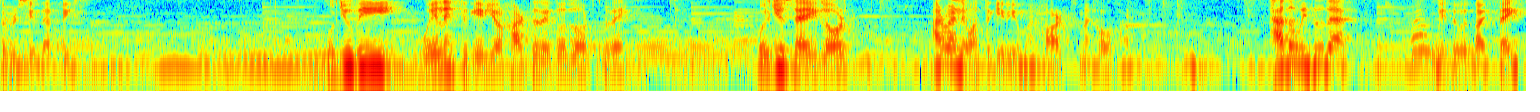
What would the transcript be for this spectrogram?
to receive that peace. Would you be willing to give your heart to the good Lord today? Will you say, Lord, I really want to give you my heart, my whole heart? How do we do that? Well, we do it by faith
